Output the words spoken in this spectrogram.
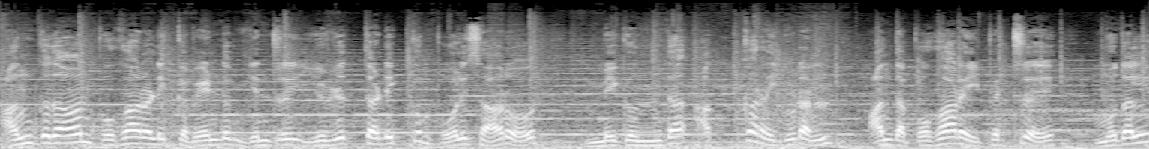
அங்குதான் புகார் அளிக்க வேண்டும் என்று இழுத்தடிக்கும் போலீசாரோ மிகுந்த அக்கறையுடன் அந்த புகாரை பெற்று முதல்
